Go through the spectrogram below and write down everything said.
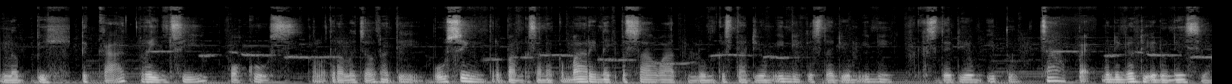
lebih dekat, rinci, fokus. Kalau terlalu jauh nanti pusing terbang ke sana kemari naik pesawat, belum ke stadium ini, ke stadium ini, ke stadium itu. Capek, mendingan di Indonesia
